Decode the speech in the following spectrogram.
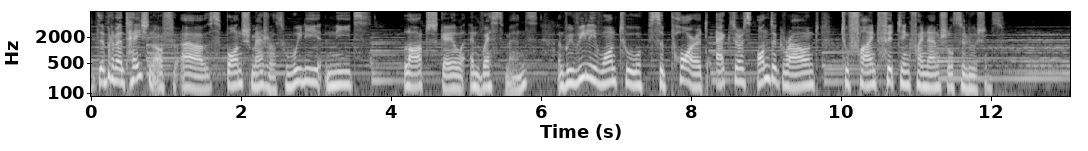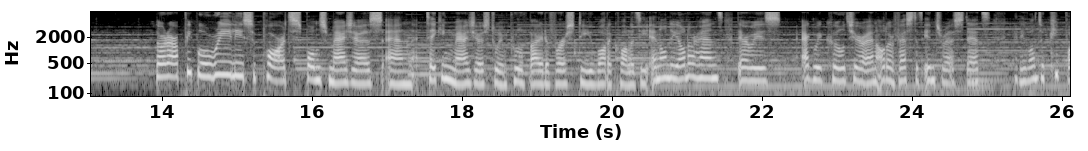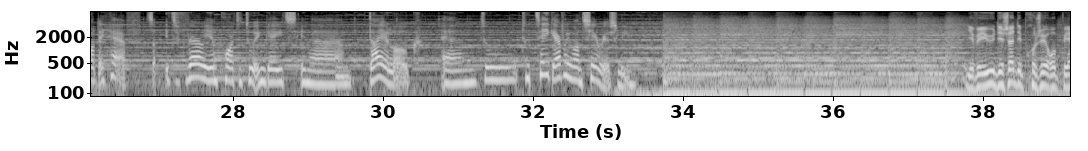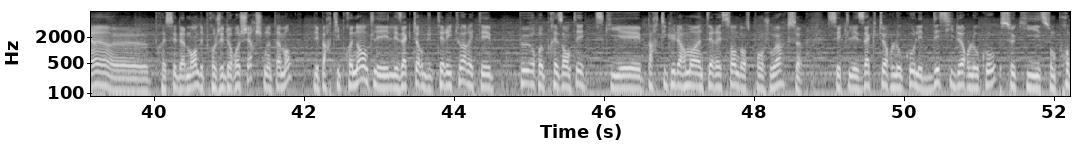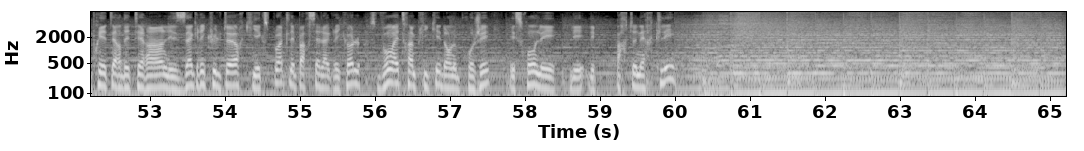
The implementation of uh, sponge measures really needs large-scale investments, and we really want to support actors on the ground to find fitting financial solutions. So there are people who really support sponge measures and taking measures to improve biodiversity, water quality. And on the other hand, there is agriculture and other vested interests that they want to keep what they have. So it's very important to engage in a dialogue and to, to take everyone seriously. Il y avait eu déjà des projets européens euh, précédemment, des projets de recherche notamment. Les parties prenantes, les, acteurs du territoire étaient peu représentés. Ce qui est particulièrement intéressant dans SpongeWorks, c'est que les acteurs locaux, les décideurs locaux, ceux qui sont propriétaires des terrains, les agriculteurs qui exploitent les parcelles agricoles, vont être impliqués dans le projet et seront les partenaires clés.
